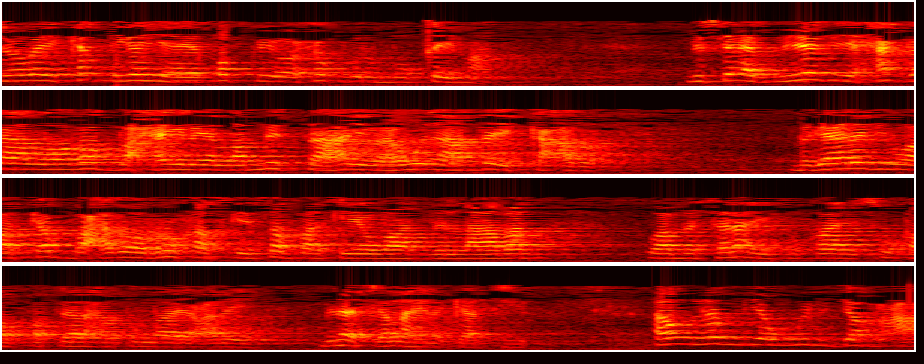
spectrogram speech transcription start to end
joogay ka dhigan yahay qofkii oo xukmulmuqiim ah. Mise abniyadii xaggaa looga baxay bay la mid tahay oo hawada hadday kacdo. Magaaladii waad ka baxdo rukaskii safarkiiyo waad bilaaban waa masale ay fuqaadi isku qabqabteen raxmat ullaahi calayh minaajka allahina gaarsiiyo. Aw lam yawil jamca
